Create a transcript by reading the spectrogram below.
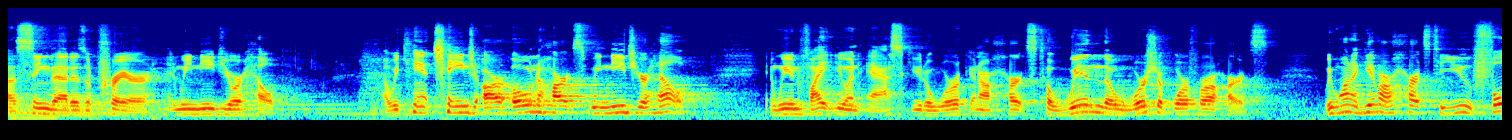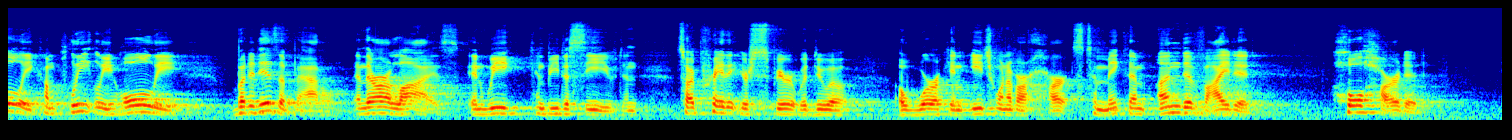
Uh, sing that as a prayer, and we need your help. Uh, we can't change our own hearts, we need your help. And we invite you and ask you to work in our hearts to win the worship war for our hearts. We want to give our hearts to you fully, completely, wholly. But it is a battle, and there are lies, and we can be deceived. And so I pray that your Spirit would do a, a work in each one of our hearts to make them undivided, wholehearted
